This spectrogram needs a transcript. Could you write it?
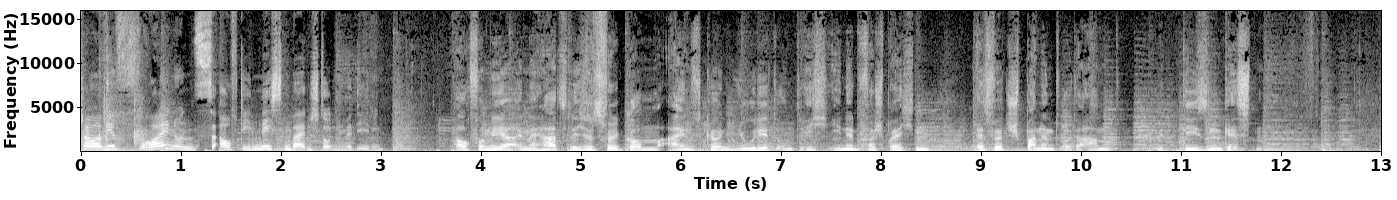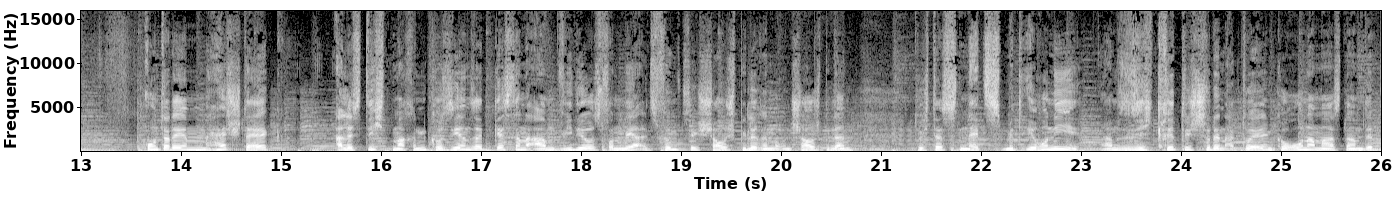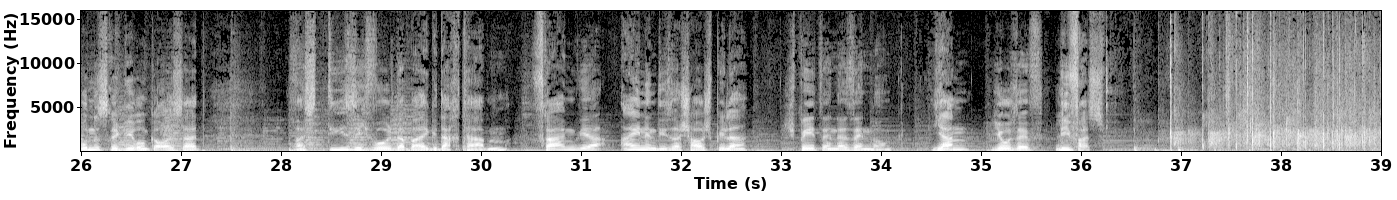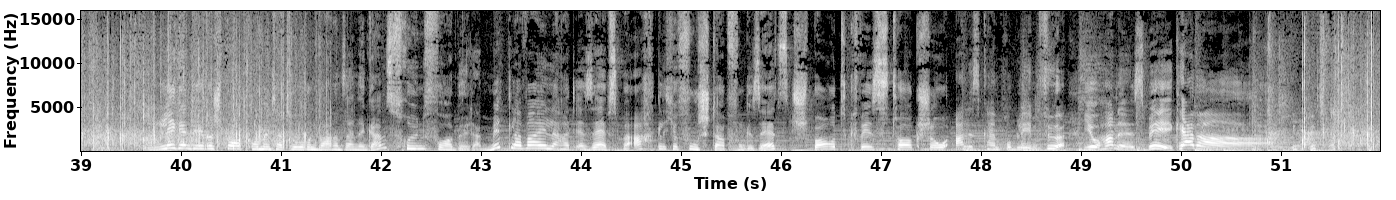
Zuschauer, wir freuen uns auf die nächsten beiden Stunden mit Ihnen. Auch von mir ein herzliches Willkommen. Eins können Judith und ich Ihnen versprechen. Es wird spannend heute Abend mit diesen Gästen. Unter dem Hashtag alles dicht machen kursieren seit gestern Abend Videos von mehr als 50 Schauspielerinnen und Schauspielern durch das Netz. Mit Ironie haben sie sich kritisch zu den aktuellen Corona-Maßnahmen der Bundesregierung geäußert. Was die sich wohl dabei gedacht haben, fragen wir einen dieser Schauspieler später in der Sendung. Jan-Josef Liefers. Legendäre Sportkommentatoren waren seine ganz frühen Vorbilder. Mittlerweile hat er selbst beachtliche Fußstapfen gesetzt. Sport, Quiz, Talkshow, alles kein Problem für Johannes B. Kerner.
